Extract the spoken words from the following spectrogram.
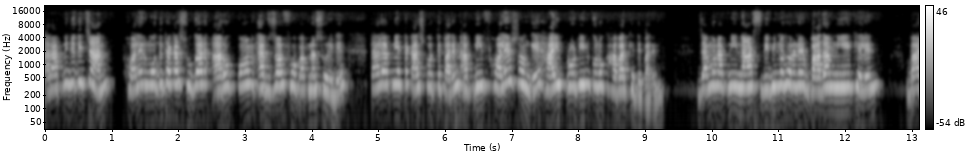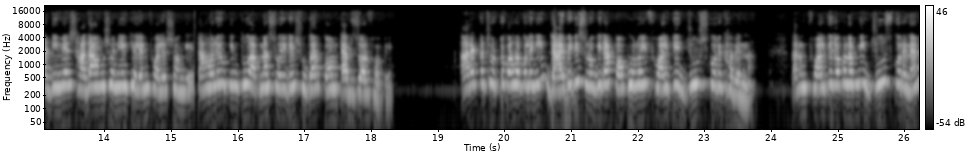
আর আপনি যদি চান ফলের মধ্যে থাকা সুগার আরও কম অ্যাবজর্ব হোক আপনার শরীরে, তাহলে আপনি একটা কাজ করতে পারেন। আপনি ফলের সঙ্গে হাই প্রোটিন কোনো খাবার খেতে পারেন। যেমন আপনি নাটস বিভিন্ন ধরনের বাদাম নিয়ে খেলেন বা ডিমের সাদা অংশ নিয়ে খেলেন ফলের সঙ্গে, তাহলেও কিন্তু আপনার শরীরে সুগার কম অ্যাবজর্ব হবে। আর একটা ছোট্ট কথা বলে নিই ডায়াবেটিস রোগীরা কখনোই ফলকে জুস করে খাবেন না। কারণ ফলকে যখন আপনি জুস করে নেন,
